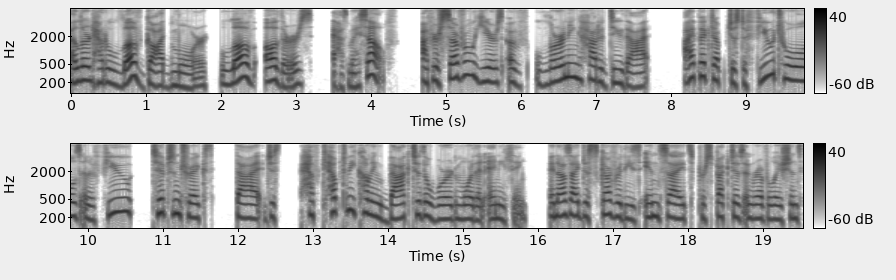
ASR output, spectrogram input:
I learned how to love God more, love others as myself. After several years of learning how to do that, I picked up just a few tools and a few tips and tricks that just have kept me coming back to the Word more than anything. And as I discover these insights, perspectives, and revelations,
